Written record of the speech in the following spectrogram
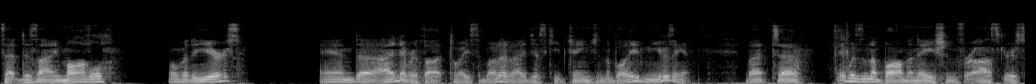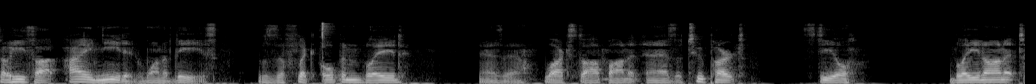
set design model over the years and uh, I never thought twice about it. I just keep changing the blade and using it. But uh, it was an abomination for Oscar, so he thought I needed one of these. This is a flick open blade has a lock stop on it and has a two-part steel blade on it.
